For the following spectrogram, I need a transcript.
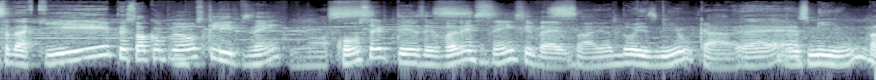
Essa daqui, o pessoal acompanhou os clipes, hein? Nossa. Com certeza, Evanescence, velho. Isso aí é 2000, cara. É. 2001. Pra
